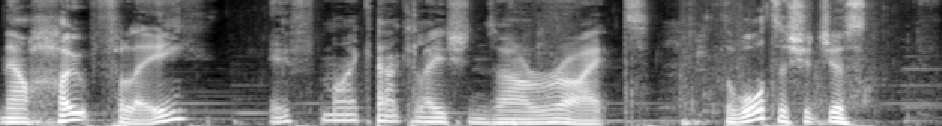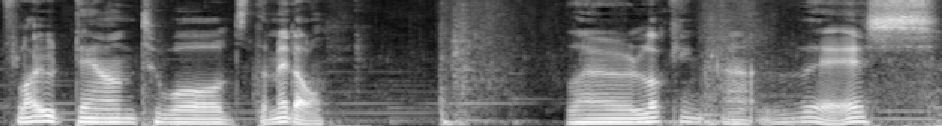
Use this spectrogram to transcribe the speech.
Now hopefully, if my calculations are right, the water should just flow down towards the middle. Though looking at this,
